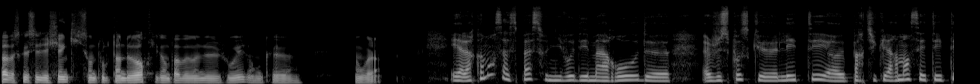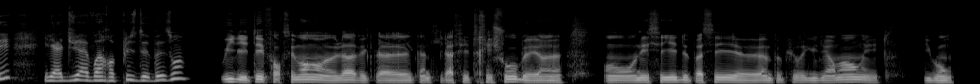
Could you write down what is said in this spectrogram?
pas parce que c'est des chiens qui sont tout le temps dehors qu'ils n'ont pas besoin de jouer. Donc, donc voilà. Et alors, comment ça se passe au niveau des maraudes Je suppose que l'été, particulièrement cet été, il a dû avoir plus de besoins. Oui, l'été, forcément, là, avec quand il a fait très chaud, ben, on essayait de passer un peu plus régulièrement. Et, bon,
